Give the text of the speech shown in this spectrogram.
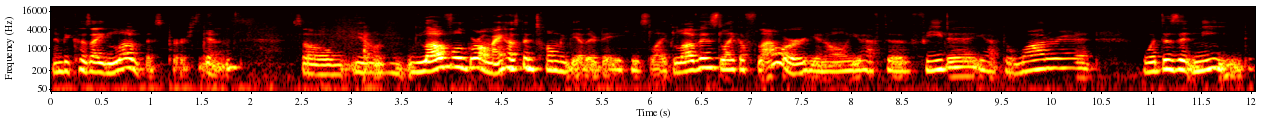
and because I love this person. Yes. So, you know, love will grow. My husband told me the other day, he's like, love is like a flower, you know, you have to feed it, you have to water it. What does it need?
